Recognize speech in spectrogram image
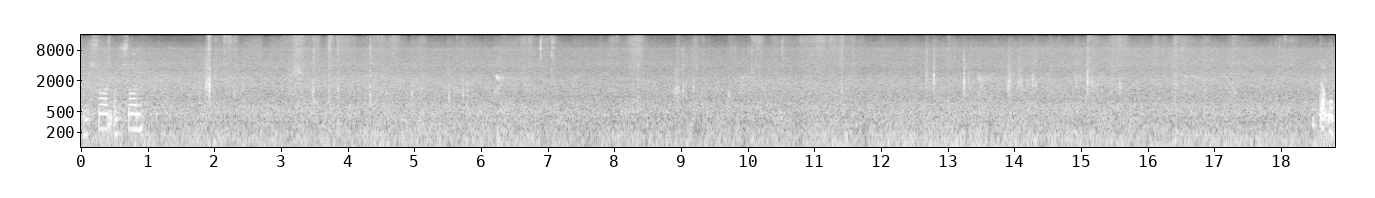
อันโซนอันโซน จะอวบ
